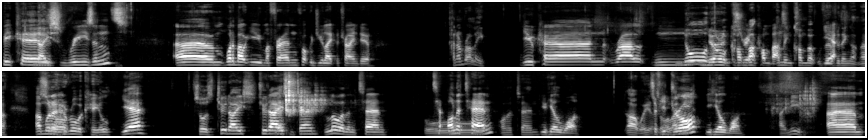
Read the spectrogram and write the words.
because Nice. reasons. Um, what about you, my friend? What would you like to try and do? Can I rally? You can rally. No, in 'cause you're combat. I'm in combat with Yeah. everything up now. I'm going to heroic heal. Yeah, So it's two dice. Two dice. than ten. lower than 10. T- on a 10. On a ten. You heal one. Oh wait. So if you draw, you heal one. I need. Um,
